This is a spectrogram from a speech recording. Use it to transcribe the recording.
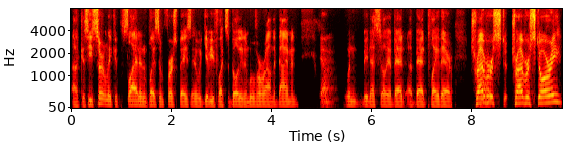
because uh, he certainly could slide in and play some first base, and it would give you flexibility to move around the diamond. Yeah, wouldn't be necessarily a bad a bad play there. Trevor no. St- Trevor Story.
